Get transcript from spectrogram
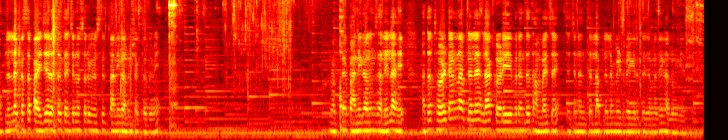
आपल्याला कसं पाहिजे असं त्याच्यानुसार व्यवस्थित पाणी घालू शकता तुम्ही. बघताय पाणी घालून झालेलं आहे. आता थोडा टाइम ना आपल्याला ह्याला कड येईपर्यंत थांबायचं आहे. त्याच्यानंतरला आपल्याला मीठ वगैरे त्याच्यामध्ये घालून घ्यायचं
